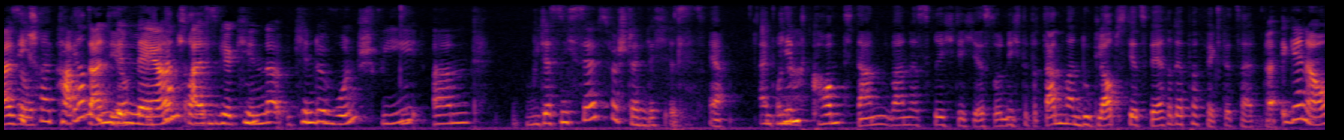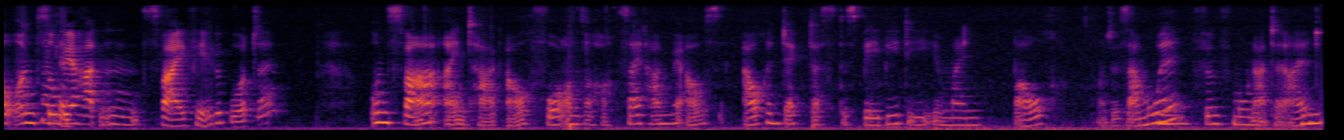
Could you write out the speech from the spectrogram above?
Also habe dann dir. Gelernt, als wir Kinder, Kinderwunsch, wie, ähm, wie das nicht selbstverständlich ist. Ja. Ein Und- Kind kommt dann, wann es richtig ist und nicht dann, wann du glaubst, jetzt wäre der perfekte Zeitpunkt. Äh, Genau, und so Okay. wir hatten zwei Fehlgeburte. Und zwar einen Tag auch vor unserer Hochzeit haben wir aus, auch entdeckt, dass das Baby, die in meinem Bauch, also Samuel, Mhm. fünf Monate alt,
